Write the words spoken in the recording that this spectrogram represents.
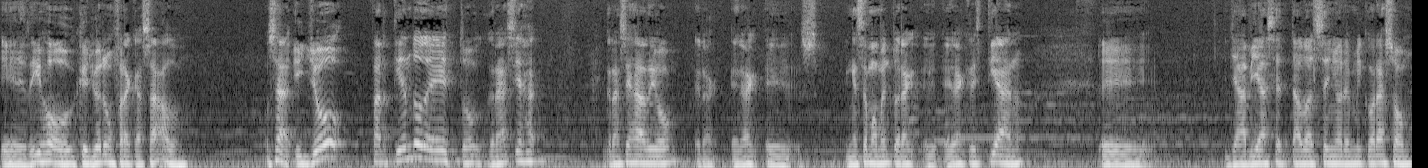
eh, dijo que yo era un fracasado. O sea, y yo partiendo de esto, gracias a, gracias a Dios, era, era en ese momento era, era cristiano, ya había aceptado al Señor en mi corazón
